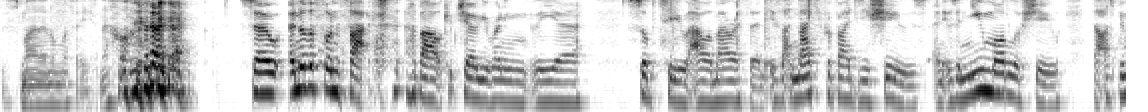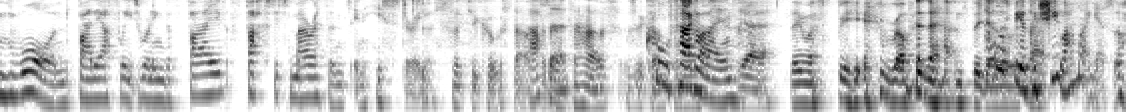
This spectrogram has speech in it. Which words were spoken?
just smiling on my face now. So another fun fact about Kipchoge running the uh, sub two hour marathon is that Nike provided his shoes, and it was a new model of shoe that has been worn by the athletes running the five fastest marathons in history. That's such a cool start That's for them to have. As a Cool company. tagline. Yeah, they must be rubbing their hands together. That must be a with good shoe. I might get some.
